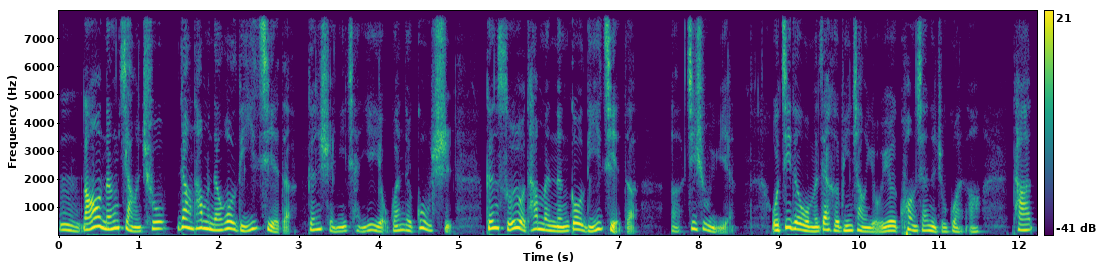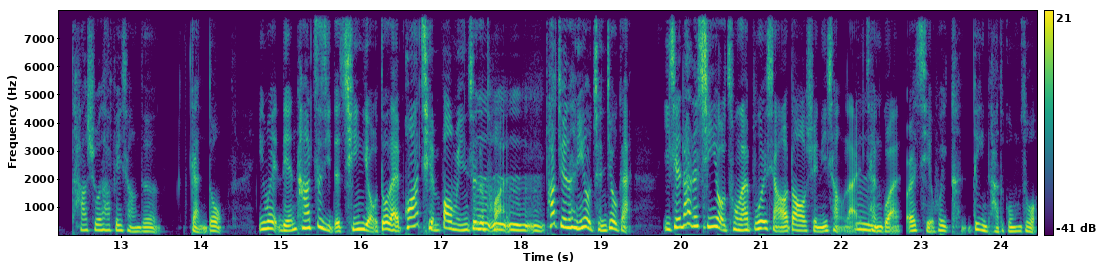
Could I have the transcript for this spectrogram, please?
嗯，然后能讲出让他们能够理解的跟水泥产业有关的故事，跟所有他们能够理解的呃技术语言。我记得我们在和平厂有一个矿山的主管啊，他他说他非常的感动，因为连他自己的亲友都来花钱报名这个团，嗯嗯嗯，他觉得很有成就感。以前他的亲友从来不会想要到水泥厂来参观，而且会肯定他的工作。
